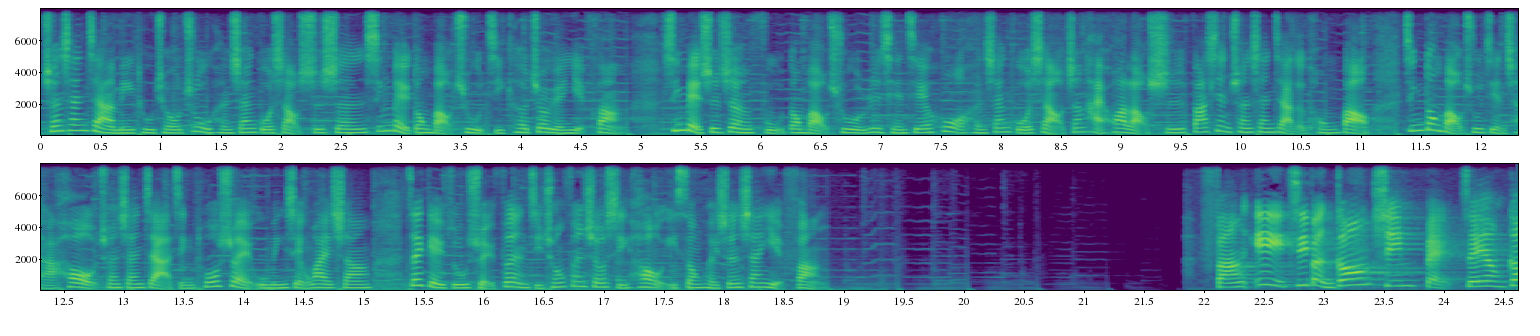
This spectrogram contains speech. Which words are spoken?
穿山甲迷途求助衡山国小师生，新北动保处即刻救援野放。新北市政府动保处日前接获衡山国小张海化老师发现穿山甲的通报，经动保处检查后，穿山甲仅脱水，无明显外伤，在给足水分及充分休息后，已送回深山野放。防疫基本功，新北最用功。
